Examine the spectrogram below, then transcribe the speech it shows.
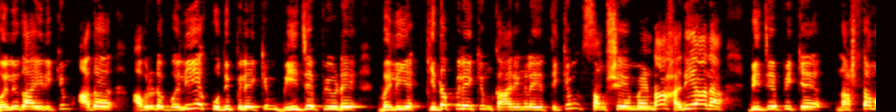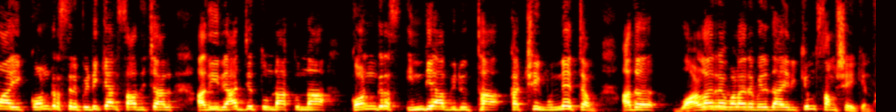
വലുതായിരിക്കും. അത് അവരുടെ വലിയ കുതിപ്പിലേക്കും ബി ജെ പിയുടെ വലിയ കിതപ്പിലേക്കും കാര്യങ്ങളെ എത്തിക്കും. സംശയം വേണ്ട. ഹരിയാന ബി ജെ പിക്ക് നഷ്ടമായി കോൺഗ്രസിന് പിടിക്കാൻ സാധിച്ചാൽ അത് ഈ രാജ്യത്തുണ്ടാക്കുന്ന കോൺഗ്രസ് ഇന്ത്യ വിരുദ്ധ കക്ഷി മുന്നേറ്റം അത് വളരെ വളരെ വലുതായിരിക്കും. സംശയിക്കേണ്ട.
